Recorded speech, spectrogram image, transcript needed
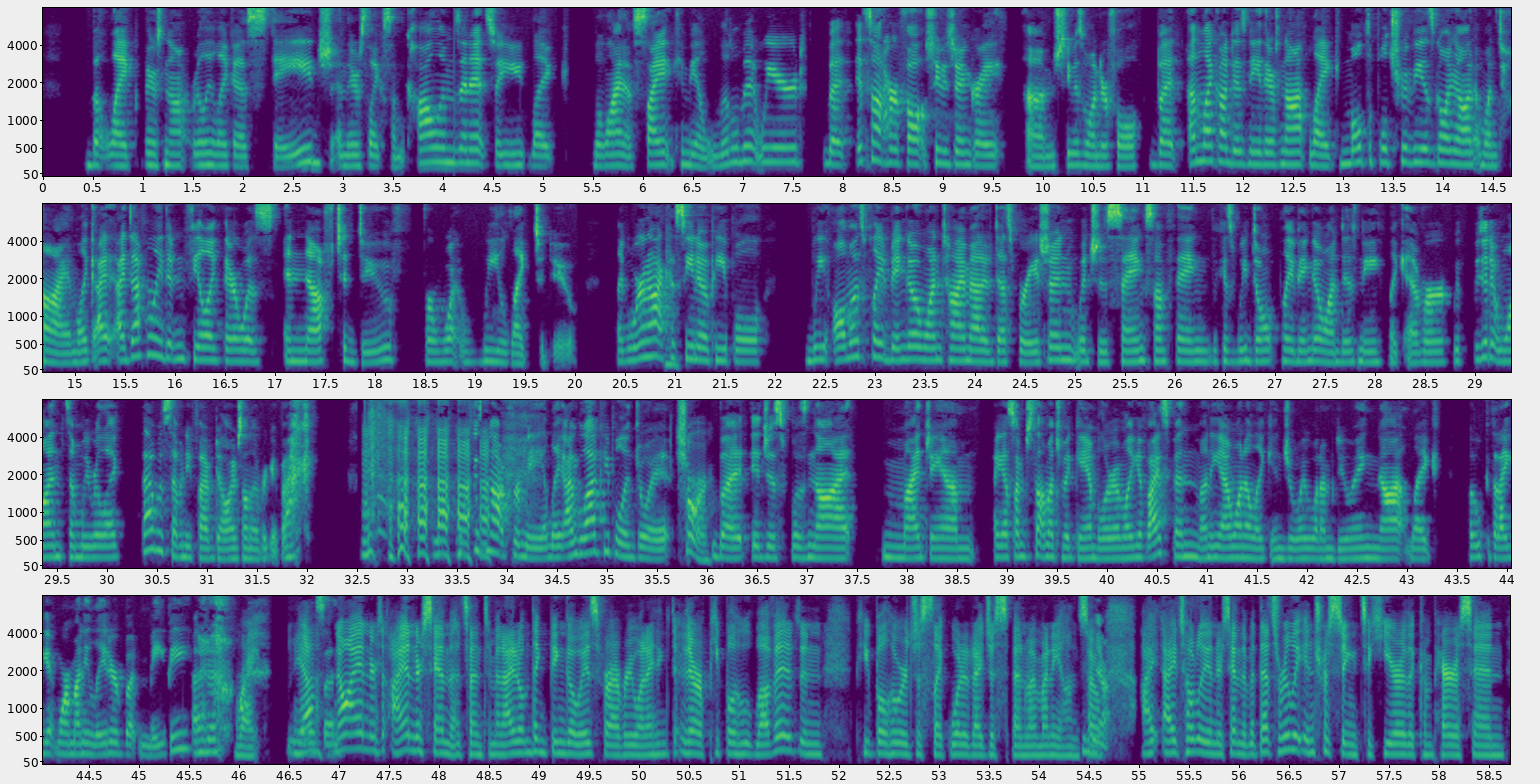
but like there's not really like a stage, and there's like some columns in it, so you like the line of sight can be a little bit weird. But it's not her fault. She was doing great. Um, she was wonderful. But unlike on Disney, there's not like multiple trivias going on at one time. Like I, I definitely didn't feel like there was enough to do for what we like to do. Like we're not hmm. casino people. We almost played bingo one time out of desperation, which is saying something because we don't play bingo on Disney like ever. We, we did it once and we were like, that was $75. I'll never get back. it's just not for me. Like I'm glad people enjoy it. Sure. But it just was not my jam. I guess I'm just not much of a gambler. I'm like, if I spend money, I want to like enjoy what I'm doing, not like hope that I get more money later, but maybe. I don't know. Right. Yeah. No, I under, I understand that sentiment. I don't think bingo is for everyone. I think th- there are people who love it and people who are just like, what did I just spend my money on? So yeah. I, I totally understand that. But that's really interesting to hear the comparison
